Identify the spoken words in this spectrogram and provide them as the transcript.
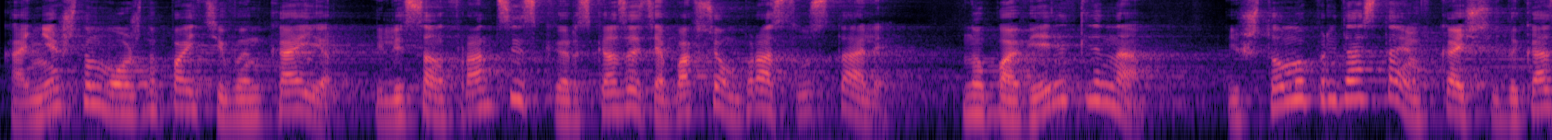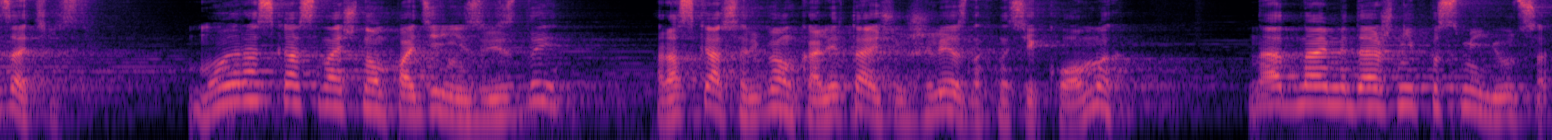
Конечно, можно пойти в НКР или Сан-Франциско и рассказать обо всем братству Стали, но поверят ли нам? И что мы предоставим в качестве доказательств? Мой рассказ о ночном падении звезды, рассказ ребенка о летающих железных насекомых, над нами даже не посмеются,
